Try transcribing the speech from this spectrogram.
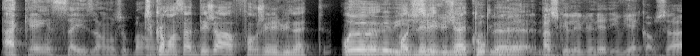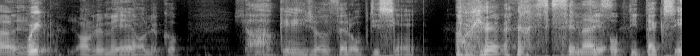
À 15-16 ans, je pense. Tu commençais déjà à forger les lunettes. Oui, oui, oui, oui, oui. Modeler les lunettes, tout coupe le. le- Parce que les lunettes, ils viennent comme ça. et Oui. On le met, on le coupe. Je dis, ah, ok, je vais faire opticien. OK. C'est J'ai nice? fait opti-taxi.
